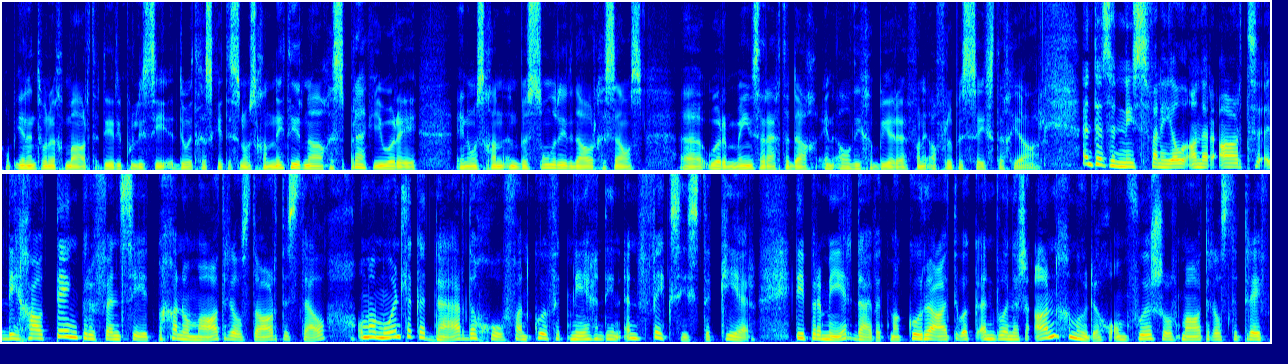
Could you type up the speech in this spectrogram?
op 21 Maart deur die polisie doodgeskiet is. En ons gaan net hierna gesprek hieroor hê en ons gaan in besonderhede daaroor gesels uh oor Menseregte Dag en al die gebeure van die afgelope 60 jaar. Intussen nuus van 'n heel ander aard. Die Gauteng provinsie het begin om maatreëls daar te stel om 'n moontlike derde golf van COVID-19 in infeksies te keer. Die premier, David Makura, het ook inwoners aangemoedig om voorsorgmaatreëls te tref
